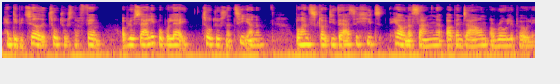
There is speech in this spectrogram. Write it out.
Han debuterede i 2005 og blev særlig populær i 2010'erne, hvor han skrev diverse hits herunder sangene Up and Down og Roly Poly.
